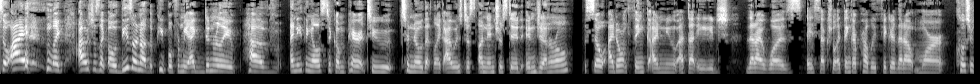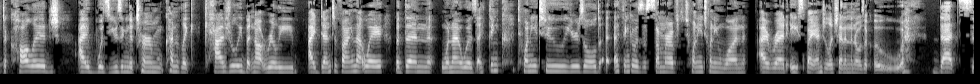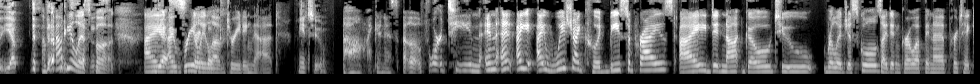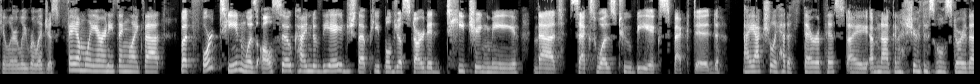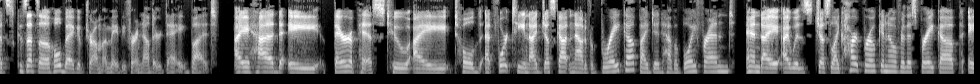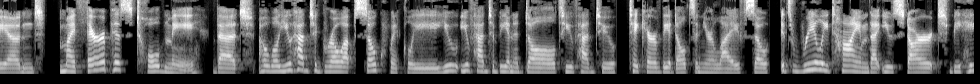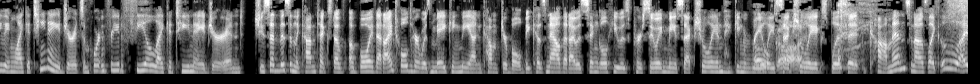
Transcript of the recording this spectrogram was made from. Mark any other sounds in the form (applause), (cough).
So I (laughs) like I was just like, oh, these are not the people for me. I didn't really have anything else to compare it to to know that like I was just uninterested in general. So I don't think I knew at that age that I was asexual. I think I probably figured that out more closer to college. I was using the term kind of like casually, but not really identifying that way. But then when I was, I think, 22 years old, I- think it was the summer of 2021, I read Ace by Angela Chen, and then I was like, oh, (laughs) that's, yep. (laughs) A that fabulous book. I, Yes, I really loved reading that. Me too. Oh my goodness. Oh, 14. And, and I, I wish I could be surprised. I did not go to religious schools. I didn't grow up in a particularly religious family or anything like that. But 14 was also kind of the age that people just started teaching me that sex was to be expected. I actually had a therapist. I, I'm not going (laughs) to share this whole story. That's because that's a whole bag of trauma, maybe for another day. But I had a therapist who I told at 14 I'd just gotten out of a breakup. I did have a boyfriend and I, I was just like heartbroken over this breakup. And my therapist told me that, oh, well, you had to grow up so quickly. You, you've had to be an adult. You've had to take care of the adults in your life. So it's really time that you start behaving like a teenager. It's important for you to feel like a teenager. And she said this in the context of a boy that I told her was making me uncomfortable because now that I was single, he was pursuing me sexually and making oh, really oh, sexually explicit (laughs) comments. And I was like, oh,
